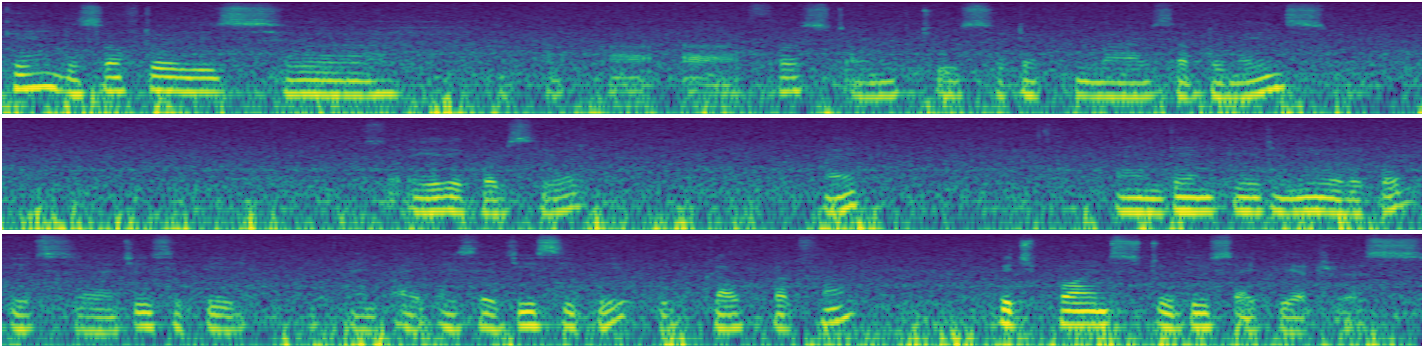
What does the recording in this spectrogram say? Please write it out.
okay the software is uh, uh, uh, first I need to set up my subdomains. So a records here right? And then create a new record. It's uh, GCP and I, I say GCP cloud platform which points to this IP address.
